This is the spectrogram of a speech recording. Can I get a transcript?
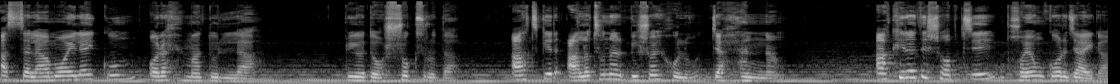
আসসালামু আলাইকুম ওরহমাতুল্লাহ প্রিয় দর্শক শ্রোতা, আজকের আলোচনার বিষয় হলো জাহান্নাম। আখিরাতে সবচেয়ে ভয়ঙ্কর জায়গা,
